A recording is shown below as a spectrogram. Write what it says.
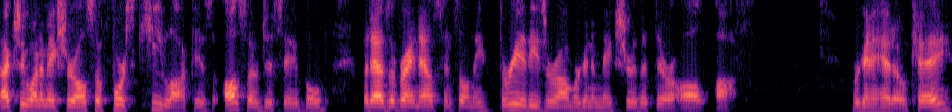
Actually want to make sure also force key lock is also disabled. But as of right now, since only three of these are on, we're going to make sure that they're all off. We're going to hit OK.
